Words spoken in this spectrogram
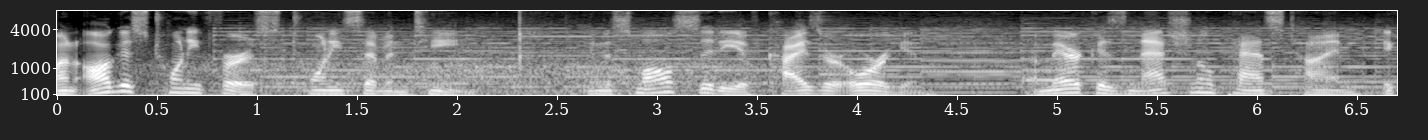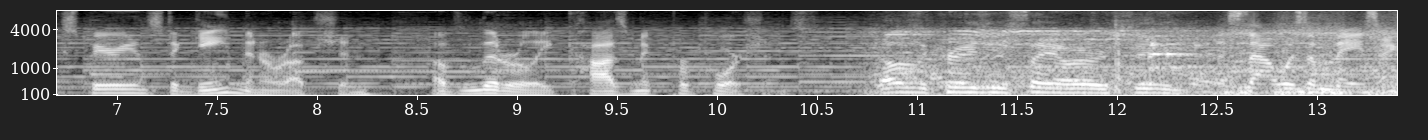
On August 21, 2017, in the small city of Keizer, Oregon, America's national pastime experienced a game interruption of literally cosmic proportions. That was the craziest thing I've ever seen. That was amazing.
